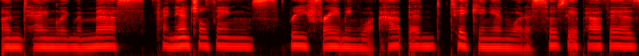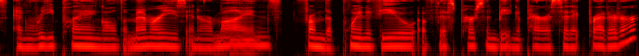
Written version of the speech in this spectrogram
untangling the mess, financial things, reframing what happened, taking in what a sociopath is, and replaying all the memories in our minds from the point of view of this person being a parasitic predator,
